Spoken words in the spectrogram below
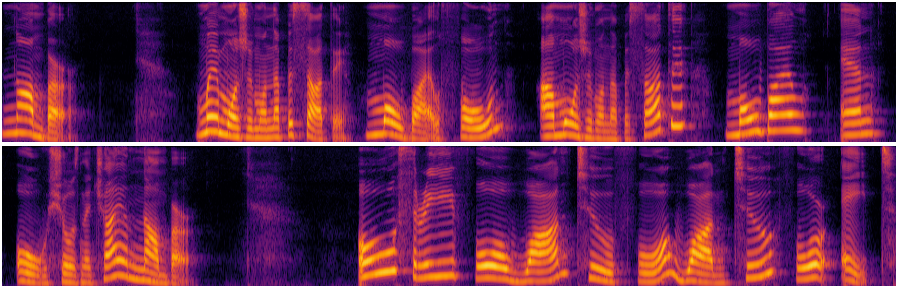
number. Ми можемо написати mobile phone, а можемо написати mobile NO, що означає number. 03412412448.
